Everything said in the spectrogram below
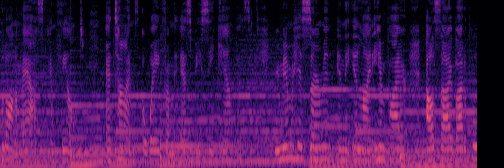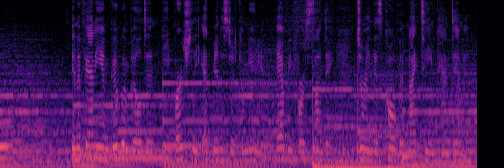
put on a mask and filmed, at times away from the SBC campus. Remember his sermon in the Inland Empire outside by the pool? In the Fannie M. Goodwin building, he virtually administered communion every first Sunday during this COVID 19 pandemic.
